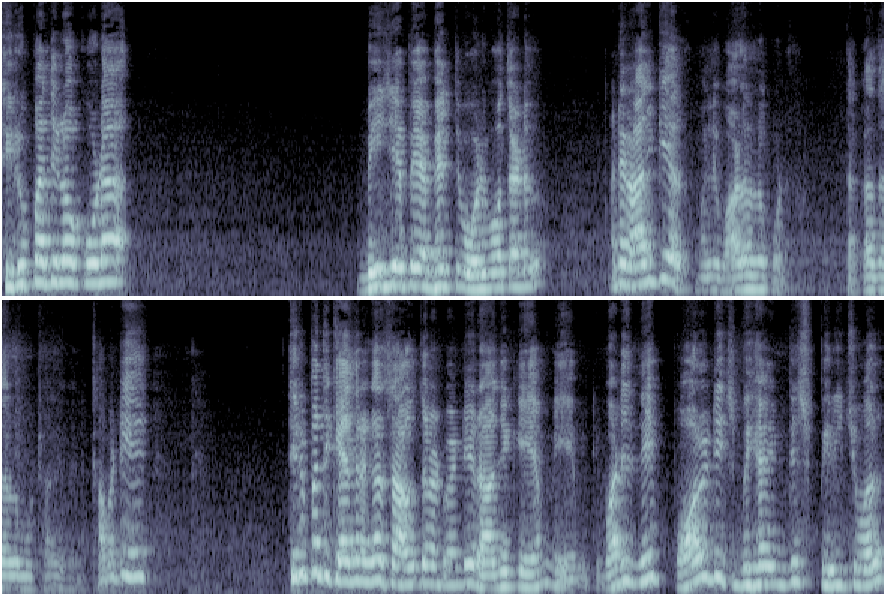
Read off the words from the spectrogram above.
తిరుపతిలో కూడా బీజేపీ అభ్యర్థి ఓడిపోతాడు. అంటే రాజకీయాలు మళ్ళీ వాళ్ళల్లో కూడా తగాదాలు ముఠాలు ఇవన్నీ. కాబట్టి తిరుపతి కేంద్రంగా సాగుతున్నటువంటి రాజకీయం ఏమిటి? What is the politics behind the spiritual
